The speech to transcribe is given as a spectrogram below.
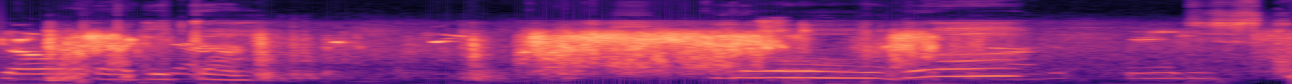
Got a good gun. Yo, bro, this is So,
